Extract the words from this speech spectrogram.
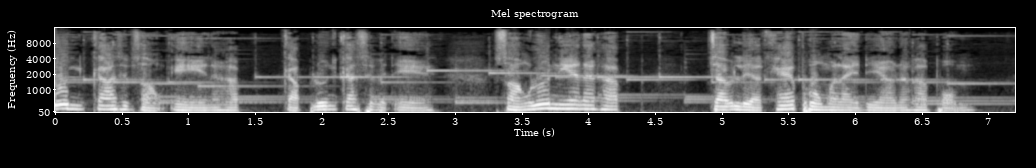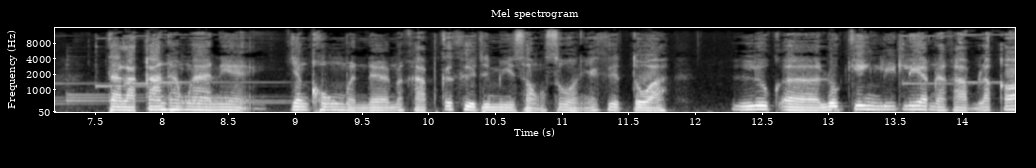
รุ่น 92A นะครับกับรุ่น 91A 2 รุ่นนี้นะครับจะเหลือแค่พวงมาลัยเดียวนะครับผมแต่หลักการทำงานเนี่ยยังคงเหมือนเดิมนะครับก็คือจะมี 2 ส่วนก็คือตัวลูกเอ่อลูกกิ้งรีดเรียบนะครับแล้วก็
